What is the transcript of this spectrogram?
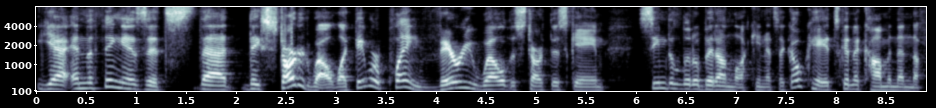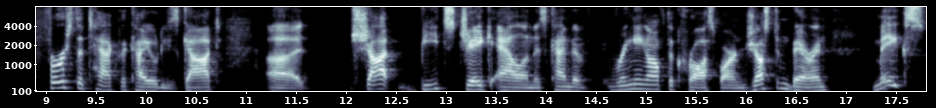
Yeah, and the thing is, it's that they started well. Like they were playing very well to start this game. Seemed a little bit unlucky, and it's like, okay, it's going to come. And then the first attack the Coyotes got, uh, shot beats Jake Allen is kind of ringing off the crossbar, and Justin Barron makes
